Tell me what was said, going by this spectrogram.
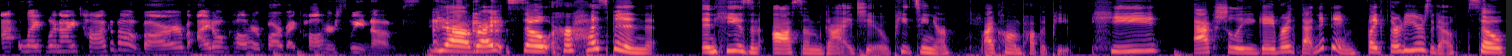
I like when I talk about Barb, I don't call her Barb. I call her Sweet Nums. yeah, right. So her husband, and he is an awesome guy too, Pete Senior. I call him Papa Pete. He actually gave her that nickname like 30 years ago. So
